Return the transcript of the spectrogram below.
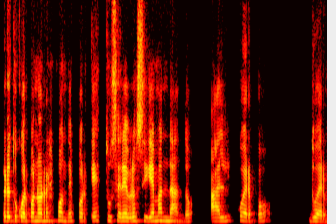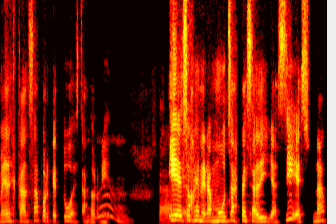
pero tu cuerpo no responde porque tu cerebro sigue mandando al cuerpo duerme, descansa porque tú estás dormido. Mm, y eso genera muchas pesadillas. Sí, es una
